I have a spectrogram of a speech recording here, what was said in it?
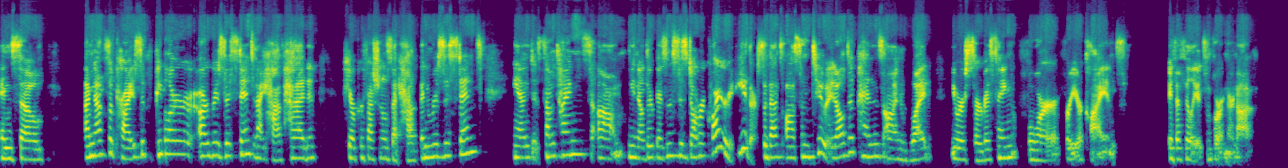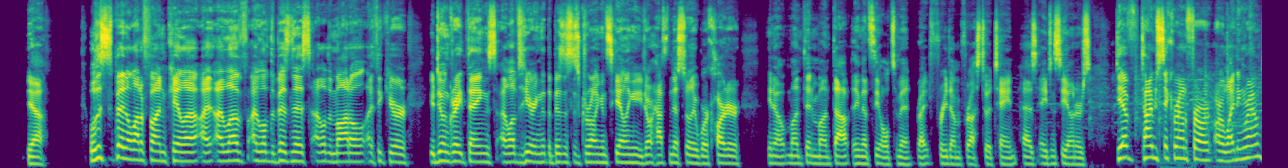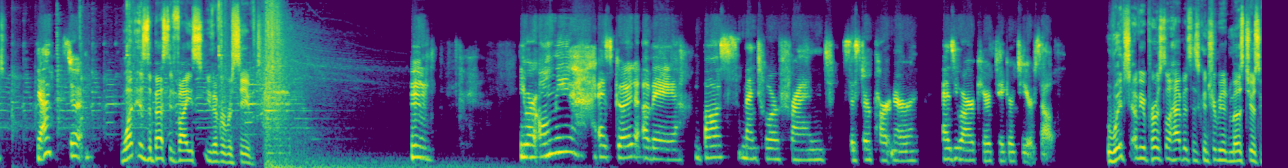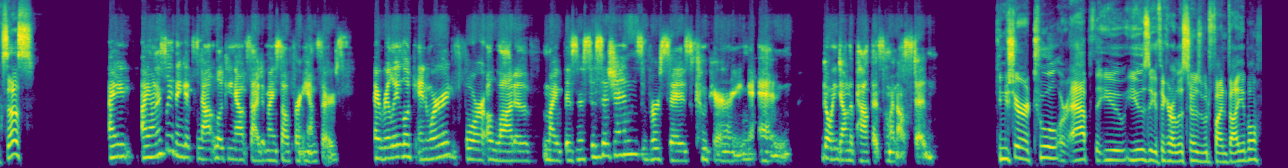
And so I'm not surprised if people are are resistant and I have had PR professionals that have been resistant. And sometimes, um, you know, their businesses don't require it either. So that's awesome too. It all depends on what you are servicing for for your clients, if affiliate's important or not. Yeah. Well, this has been a lot of fun, Kaila. I, I love I love the business. I love the model. I think you're you're doing great things. I love hearing that the business is growing and scaling, and you don't have to necessarily work harder, you know, month in month out. I think that's the ultimate right freedom for us to attain as agency owners. Do you have time to stick around for our, our lightning round? Yeah, let's do it. What is the best advice you've ever received? Mm. You are only as good of a boss, mentor, friend, sister, partner as you are a caretaker to yourself. Which of your personal habits has contributed most to your success? I, I honestly think it's not looking outside of myself for answers. I really look inward for a lot of my business decisions versus comparing and going down the path that someone else did. Can you share a tool or app that you use that you think our listeners would find valuable?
